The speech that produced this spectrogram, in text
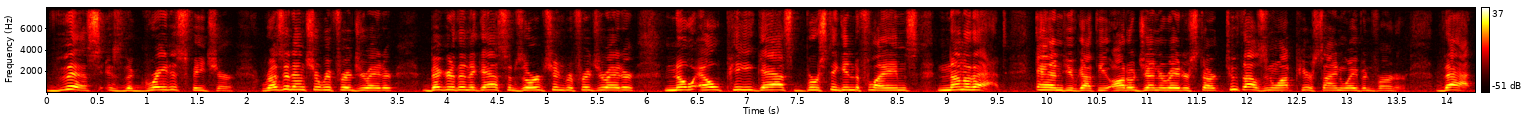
This is the greatest feature. Residential refrigerator, bigger than a gas absorption refrigerator, no LP gas bursting into flames, none of that. And you've got the auto generator start 2000 watt pure sine wave inverter. That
